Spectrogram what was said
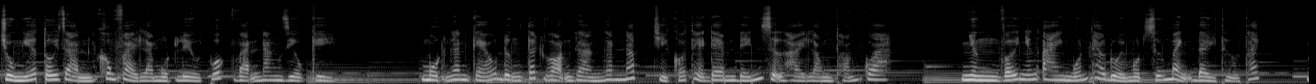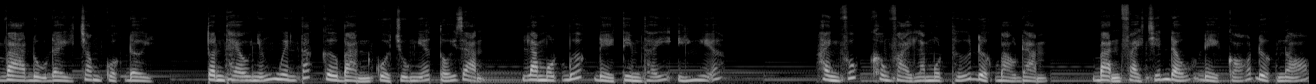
Chủ nghĩa tối giản không phải là một liều thuốc vạn năng diệu kỳ. Một ngăn kéo đựng tất gọn gàng ngăn nắp chỉ có thể đem đến sự hài lòng thoáng qua. Nhưng với những ai muốn theo đuổi một sứ mệnh đầy thử thách và đủ đầy trong cuộc đời – tuân theo những nguyên tắc cơ bản của chủ nghĩa tối giản là một bước để tìm thấy ý nghĩa. Hạnh phúc không phải là một thứ được bảo đảm bạn phải chiến đấu để có được nó.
